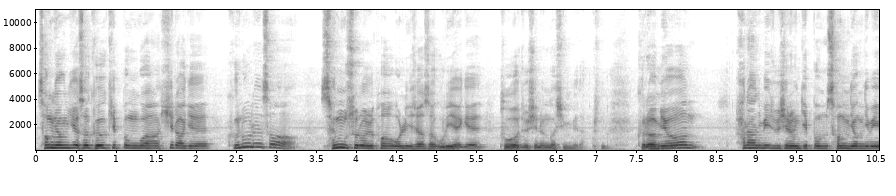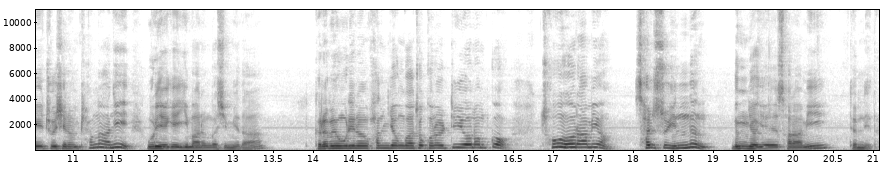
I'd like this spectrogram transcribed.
성령께서 그 기쁨과 희락의 근원에서 생수를 퍼 올리셔서 우리에게 부어 주시는 것입니다. 그러면 하나님이 주시는 기쁨, 성령님이 주시는 평안이 우리에게 임하는 것입니다. 그러면 우리는 환경과 조건을 뛰어넘고 초월하며 살 수 있는 능력의 사람이 됩니다.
